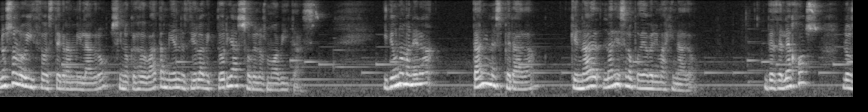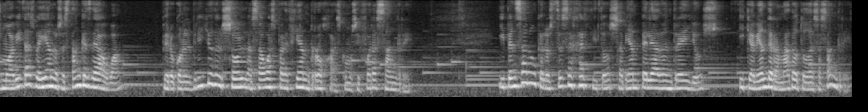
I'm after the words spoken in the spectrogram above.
No solo hizo este gran milagro, sino que Jehová también les dio la victoria sobre los moabitas. Y de una manera tan inesperada que nadie se lo podía haber imaginado. Desde lejos, los moabitas veían los estanques de agua, pero con el brillo del sol las aguas parecían rojas como si fuera sangre. Y pensaron que los tres ejércitos se habían peleado entre ellos y que habían derramado toda esa sangre.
